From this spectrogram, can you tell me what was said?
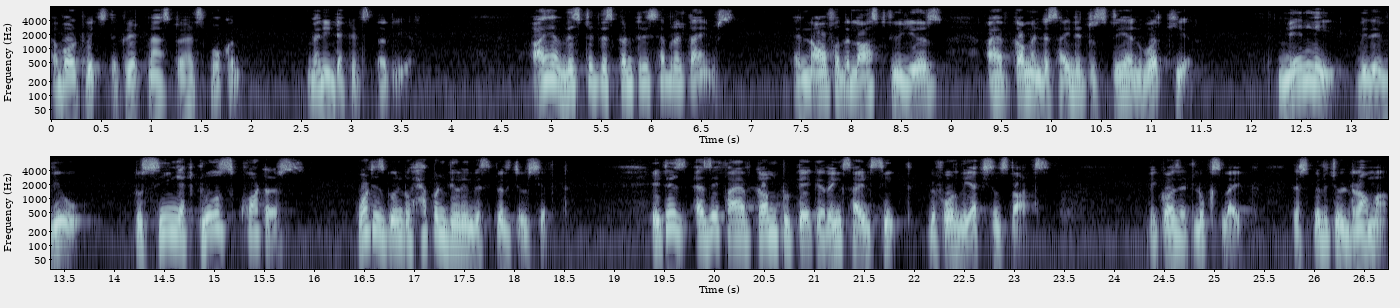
about which the great master had spoken many decades earlier. I have visited this country several times and now for the last few years I have come and decided to stay and work here mainly with a view to seeing at close quarters what is going to happen during the spiritual shift. It is as if I have come to take a ringside seat before the action starts because it looks like the spiritual drama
